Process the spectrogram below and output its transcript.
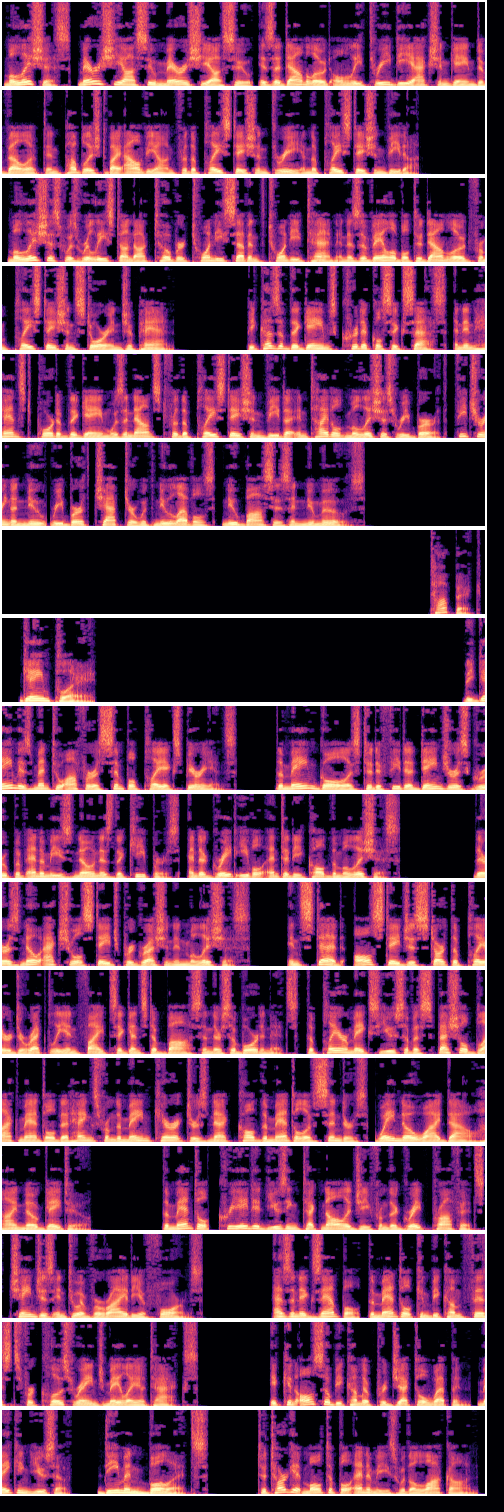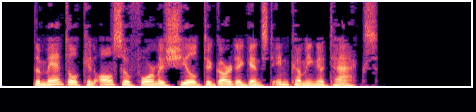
Malicious, Marishiyasu Marishiyasu is a download-only 3D action game developed and published by Alvion for the PlayStation 3 and the PlayStation Vita. Malicious was released on October 27, 2010 and is available to download from PlayStation Store in Japan. Because of the game's critical success, an enhanced port of the game was announced for the PlayStation Vita entitled Malicious Rebirth, featuring a new Rebirth chapter with new levels, new bosses and new moves. Gameplay The game is meant to offer a simple play experience. The main goal is to defeat a dangerous group of enemies known as the Keepers, and a great evil entity called the Malicious. There is no actual stage progression in Malicious. Instead, all stages start the player directly in fights against a boss and their subordinates. The player makes use of a special black mantle that hangs from the main character's neck called the Mantle of Cinders, Wei no Wai Dao Hai no Geitu. The mantle, created using technology from the Great Prophets, changes into a variety of forms. As an example, the mantle can become fists for close-range melee attacks. It can also become a projectile weapon, making use of «demon bullets» to target multiple enemies with a lock-on. The mantle can also form a shield to guard against incoming attacks.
